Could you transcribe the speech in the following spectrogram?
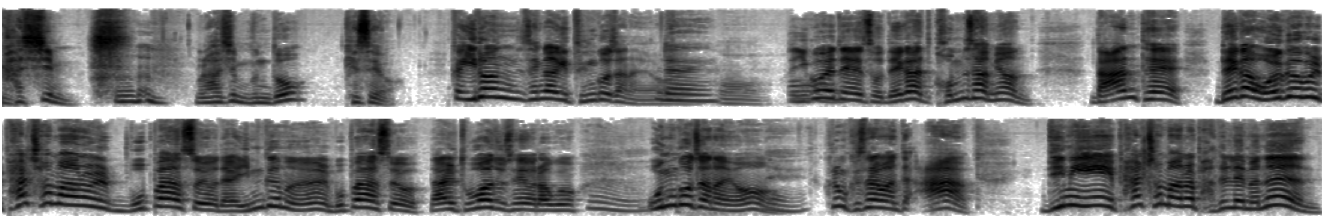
가심을 하신 분도 계세요. 그러니까 이런 생각이 든 거잖아요. 네. 어. 이거에 대해서 내가 검사면 나한테 내가 월급을 8천만 원을 못 받았어요. 내가 임금을 못 받았어요. 날 도와주세요라고 음. 온 거잖아요. 네. 그럼 그 사람한테 아 님이 8천만 원을 받으려면은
